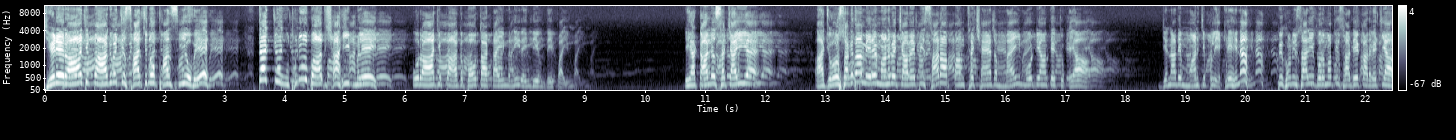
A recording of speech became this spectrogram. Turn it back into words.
ਜਿਹੜੇ ਰਾਜ ਭਾਗ ਵਿੱਚ ਸੱਚ ਨੂੰ ਫਾਂਸੀ ਹੋਵੇ ਤੇ ਝੂਠ ਨੂੰ ਬਾਦਸ਼ਾਹੀ ਮਿਲੇ, ਉਹ ਰਾਜ ਭਾਗ ਬਹੁਤਾ ਟਾਈਮ ਨਹੀਂ ਰਹਿੰਦੇ ਹੁੰਦੇ ਭਾਈ। ਇਹ ਅਟਲ ਸਚਾਈ ਹੈ। ਅੱਜ ਹੋ ਸਕਦਾ ਮੇਰੇ ਮਨ ਵਿੱਚ ਆਵੇ ਵੀ ਸਾਰਾ ਪੰਥ ਸ਼ਾਇਦ ਮੈਂ ਹੀ ਮੋਢਿਆਂ ਤੇ ਚੁੱਕਿਆ ਜਿਨ੍ਹਾਂ ਦੇ ਮਨ 'ਚ ਭਲੇਖੇ ਹੈ ਨਾ, ਵੀ ਖੁਣੀ ਸਾਰੀ ਗੁਰਮਤੀ ਸਾਡੇ ਘਰ ਵਿੱਚ ਆ,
